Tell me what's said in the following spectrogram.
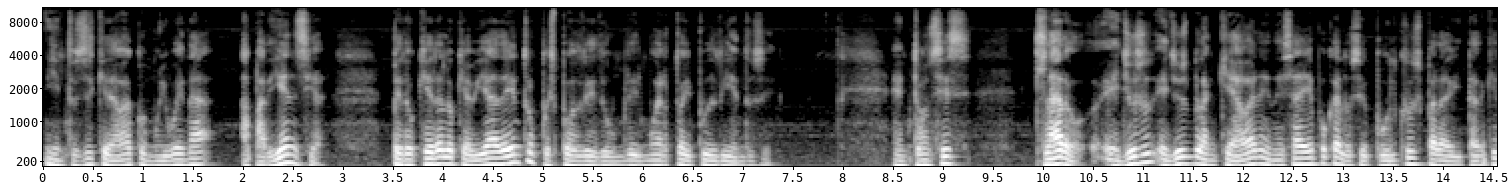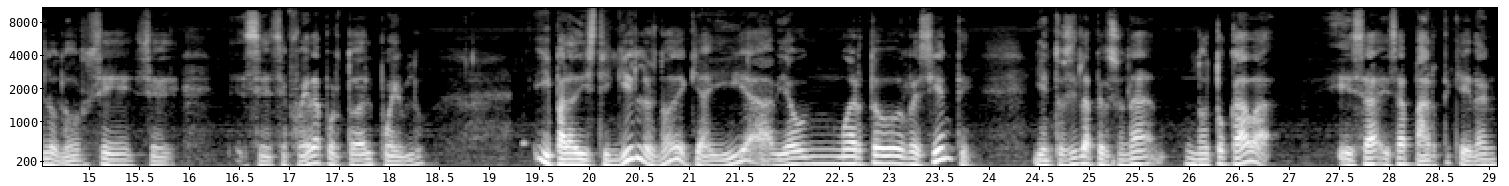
y entonces quedaba con muy buena apariencia. Pero ¿qué era lo que había adentro? Pues podredumbre, el muerto ahí pudriéndose. Entonces, claro, ellos, ellos blanqueaban en esa época los sepulcros para evitar que el olor se, se, se fuera por todo el pueblo y para distinguirlos, ¿no? De que ahí había un muerto reciente. Y entonces la persona no tocaba esa, esa parte que eran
